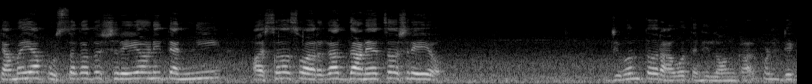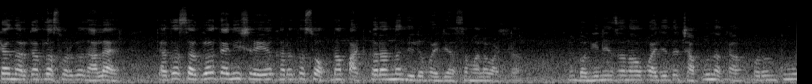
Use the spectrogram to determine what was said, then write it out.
त्यामुळे या पुस्तकाचं श्रेय आणि त्यांनी असं स्वर्गात जाण्याचं श्रेय. जिवंत राहावं त्यांनी लॉंग काळ. पण जे काय नरकातला स्वर्ग झाला आहे त्याचं सगळं त्यांनी श्रेय खरं तर स्वप्ना पाटकरांना दिलं पाहिजे असं मला वाटतं. भगिनीचं नाव पाहिजे तर छापू नका परंतु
